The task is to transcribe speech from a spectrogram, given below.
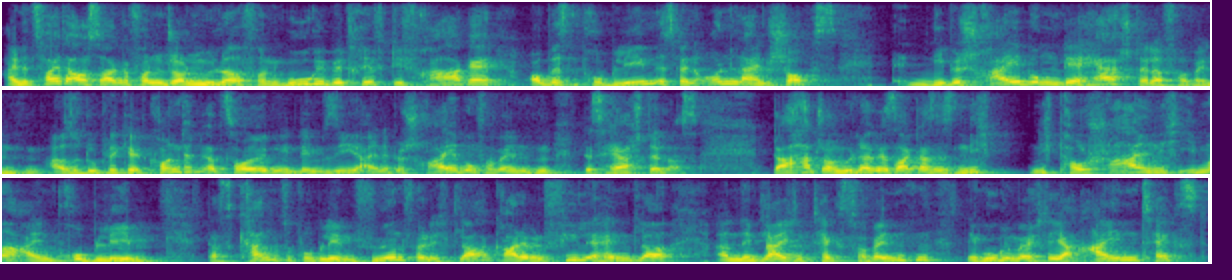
Eine zweite Aussage von John Müller von Google betrifft die Frage, ob es ein Problem ist, wenn Online-Shops die Beschreibung der Hersteller verwenden, also Duplicate Content erzeugen, indem sie eine Beschreibung verwenden des Herstellers. Da hat John Müller gesagt, das ist nicht, nicht pauschal, nicht immer ein Problem. Das kann zu Problemen führen, völlig klar, gerade wenn viele Händler ähm, den gleichen Text verwenden. Denn Google möchte ja einen Text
